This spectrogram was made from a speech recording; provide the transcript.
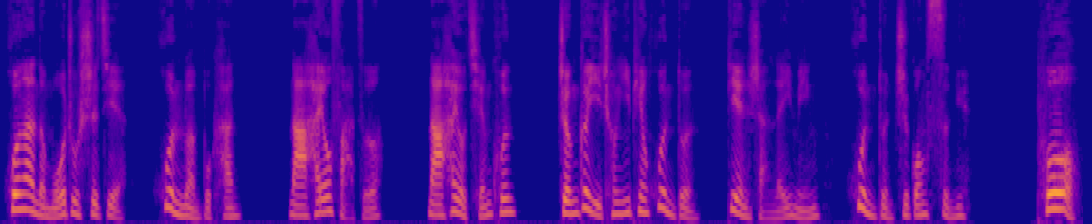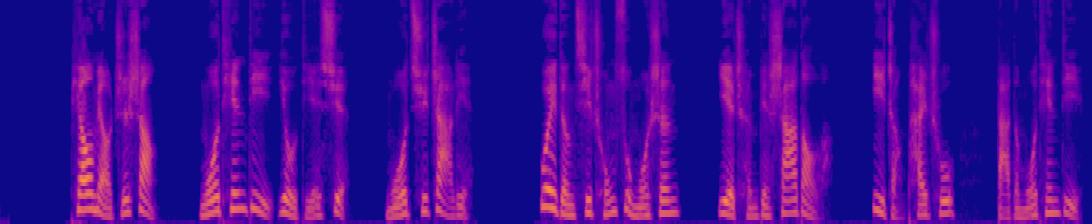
昏暗的魔柱世界混乱不堪，哪还有法则？哪还有乾坤？整个已成一片混沌，电闪雷鸣，混沌之光肆虐。噗！缥缈之上，魔天地又喋血，魔躯炸裂。未等其重塑魔身，叶辰便杀到了，一掌拍出，打得魔天地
